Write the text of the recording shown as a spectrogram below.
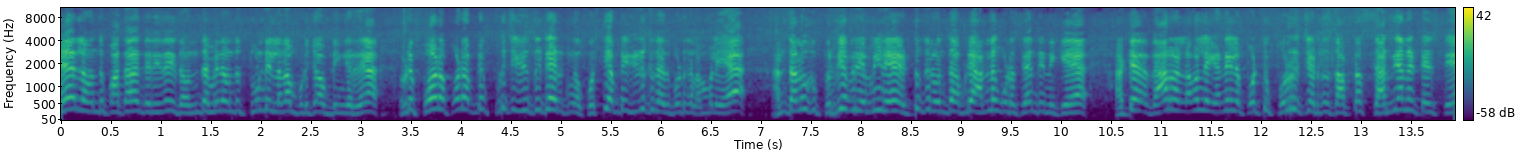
நேர்ல வந்து பார்த்தா தான் தெரியுது இது இந்த மீனை வந்து தூண்டில தான் பிடிச்சோம் அப்படிங்கிறது. அப்படியே போட போட அப்படியே பிடிச்சி இழுத்துட்டே இருக்குங்க. கொத்தி அப்படியே இழுக்குது அது போட்டுங்க நம்மளையே. அந்த அளவுக்கு பெரிய பெரிய மீனை எடுத்துட்டு வந்து அப்படியே அண்ணன் கூட சேர்ந்து இன்னைக்கு அப்படியே வேற லெவலில் எண்ணெயில் போட்டு பொறிச்சு எடுத்து சாப்பிட்டா சரியான டேஸ்ட்டு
